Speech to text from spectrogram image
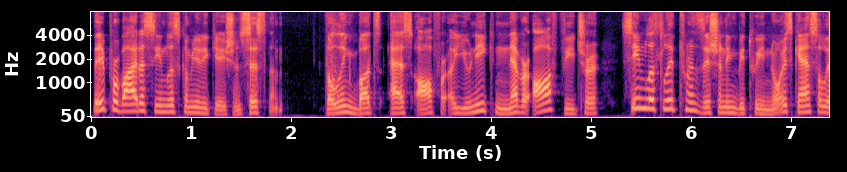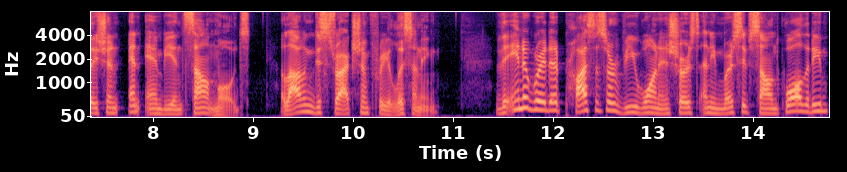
they provide a seamless communication system. The LinkBuds S offer a unique never off feature, seamlessly transitioning between noise cancellation and ambient sound modes allowing distraction-free listening. The integrated processor V1 ensures an immersive sound quality,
